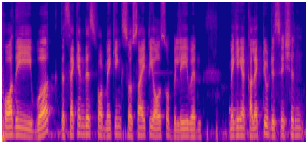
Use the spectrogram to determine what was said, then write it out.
for the work. The second is for making society also believe in making a collective decision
